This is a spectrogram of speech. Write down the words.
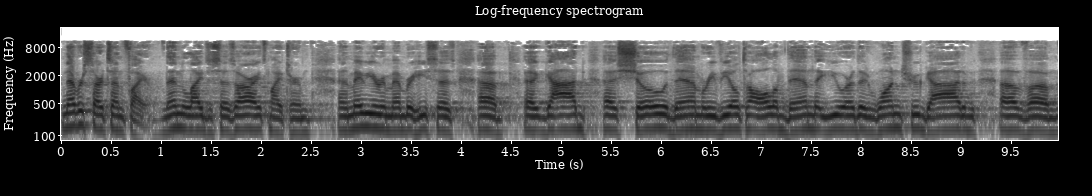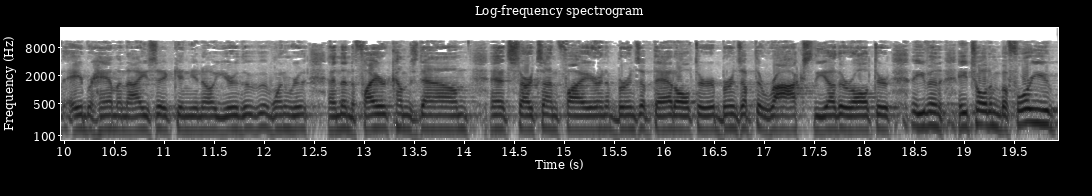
Never starts on fire. Then Elijah says, "All right, it's my turn." And maybe you remember he says, uh, uh, "God, uh, show them, reveal to all of them that you are the one true God of, of um, Abraham and Isaac, and you know you're the one." And then the fire comes down and it starts on fire and it burns up that altar, it burns up the rocks, the other altar. Even he told him before you,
